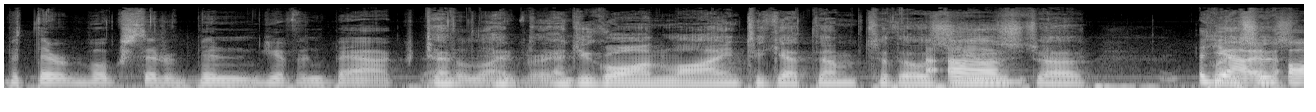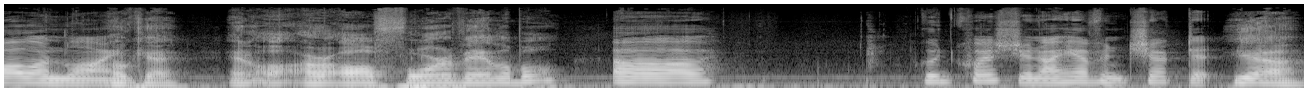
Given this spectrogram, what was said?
but they're books that have been given back to And, the library. and you go online to get them to those used uh, yeah, places? all online. Okay. And all, are all four available? Uh, good question. I haven't checked it. Yeah.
